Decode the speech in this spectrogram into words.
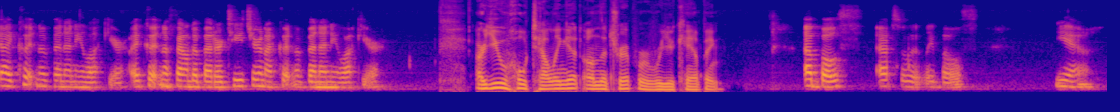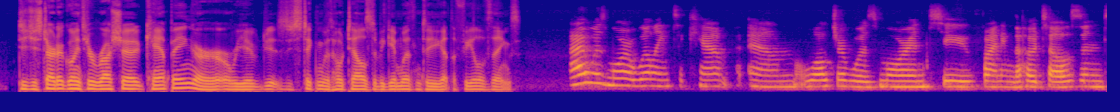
I couldn't have been any luckier. I couldn't have found a better teacher, and I couldn't have been any luckier. Are you hoteling it on the trip, or were you camping? Uh, both, absolutely both. Yeah. Did you start out going through Russia camping, or, or were you sticking with hotels to begin with until you got the feel of things? I was more willing to camp, and Walter was more into finding the hotels. And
